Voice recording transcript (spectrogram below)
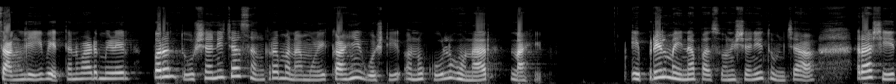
चांगली वेतनवाढ मिळेल. परंतु शनीच्या संक्रमणामुळे काही गोष्टी अनुकूल होणार नाहीत. एप्रिल महिन्यापासून शनी तुमच्या राशीत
